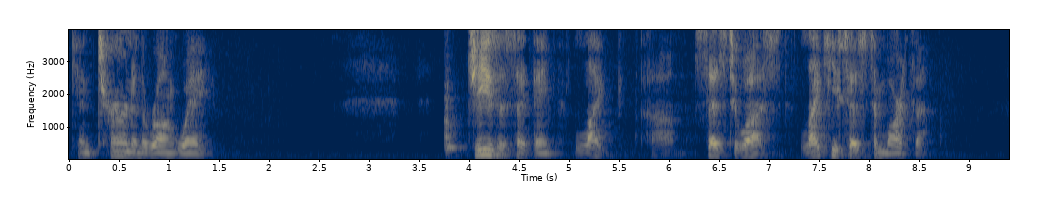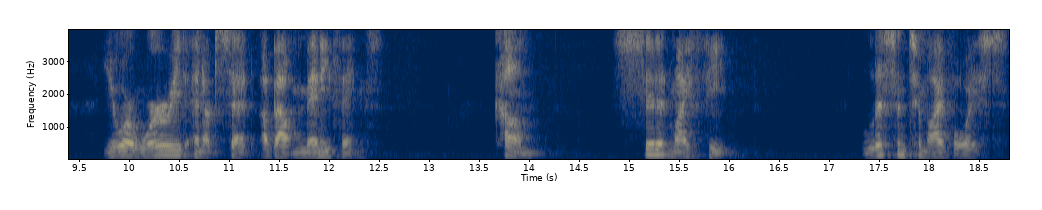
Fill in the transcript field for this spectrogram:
can turn in the wrong way. Jesus, I think, like um, says to us, like he says to Martha, You are worried and upset about many things. Come, sit at my feet, listen to my voice,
